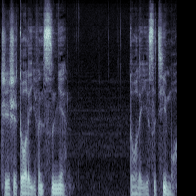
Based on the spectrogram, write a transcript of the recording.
只是多了一份思念，多了一丝寂寞。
